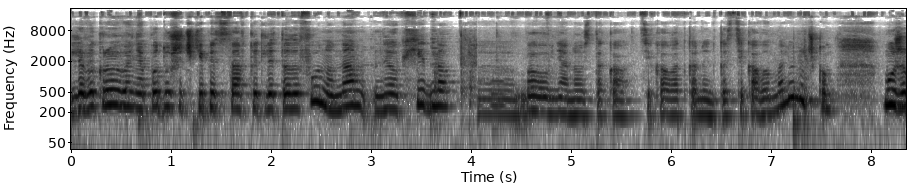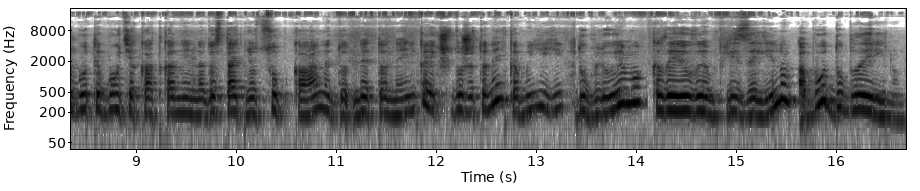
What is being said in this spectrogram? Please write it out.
Для викроювання подушечки підставки для телефону нам необхідно е, бавовняна ось така цікава тканинка з цікавим малюночком. Може бути будь-яка тканина, достатньо цупка, не не тоненька. Якщо дуже тоненька, ми її дублюємо клеєвим флізеліном або дублеріном.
